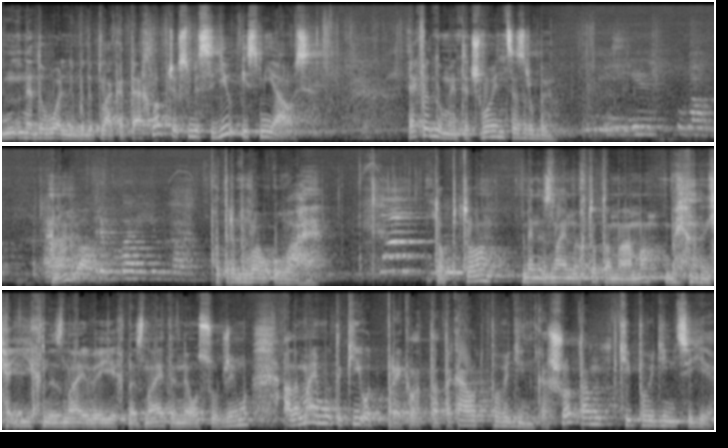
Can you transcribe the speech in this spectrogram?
Недовольний буде плакати, а хлопчик собі сидів і сміявся. Як ви думаєте, чому він це зробив? Її увагу. Потребував її увагу. Потребував уваги. Тобто ми не знаємо, хто та мама, бо я їх не знаю, ви їх не знаєте, не осуджуємо. Але маємо такий от приклад, та така от поведінка. Що там в тій поведінці є?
